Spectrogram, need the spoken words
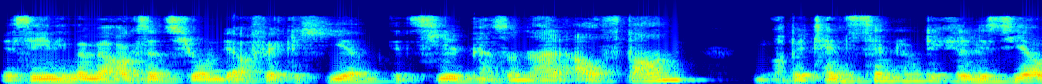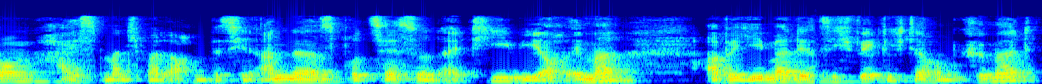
Wir sehen immer mehr Organisationen, die auch wirklich hier gezielt Personal aufbauen ein Kompetenzzentrum Digitalisierung heißt manchmal auch ein bisschen anders, Prozesse und IT, wie auch immer. Aber jemand, der sich wirklich darum kümmert,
